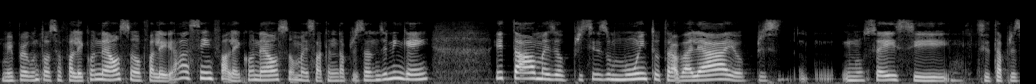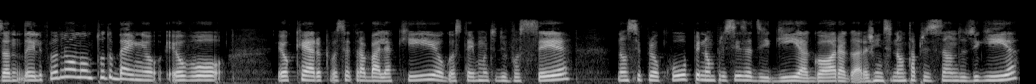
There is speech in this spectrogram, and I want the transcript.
me perguntou se eu falei com o Nelson. Eu falei: Ah, sim, falei com o Nelson, mas só que não está precisando de ninguém e tal, mas eu preciso muito trabalhar, eu preciso, não sei se se está precisando dele. Ele falou, não, não, tudo bem, eu, eu vou Eu quero que você trabalhe aqui, eu gostei muito de você. Não se preocupe, não precisa de guia agora, agora. A gente não está precisando de guia,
